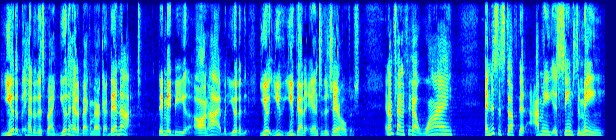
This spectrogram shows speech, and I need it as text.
You're the head of this bank. You're the head of Bank of America. They're not. They may be on high, but you're the you you you've got to answer the shareholders. And I'm trying to figure out why. And this is stuff that I mean, it seems to me,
